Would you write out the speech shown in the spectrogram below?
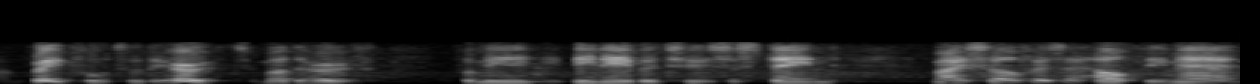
I'm grateful to the Earth, to Mother Earth, for me being able to sustain myself as a healthy man,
